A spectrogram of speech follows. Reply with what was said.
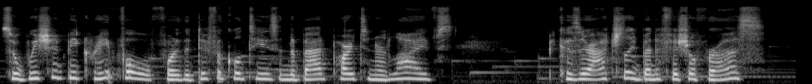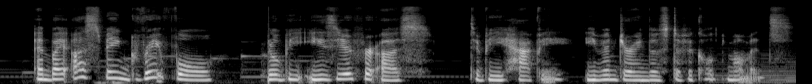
So we should be grateful for the difficulties and the bad parts in our lives because they're actually beneficial for us. And by us being grateful, it'll be easier for us to be happy even during those difficult moments.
